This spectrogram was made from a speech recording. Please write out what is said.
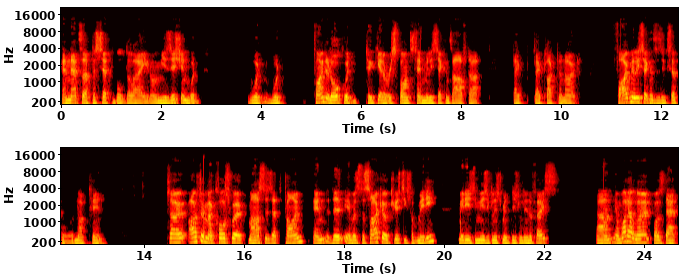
and that's a perceptible delay. You know, a musician would would would find it awkward to get a response 10 milliseconds after they they plucked a note. Five milliseconds is acceptable, not 10. So I was doing my coursework masters at the time, and the, it was the psychoacoustics of MIDI. MIDI is the musical instrument digital interface. Um, and what I learned was that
